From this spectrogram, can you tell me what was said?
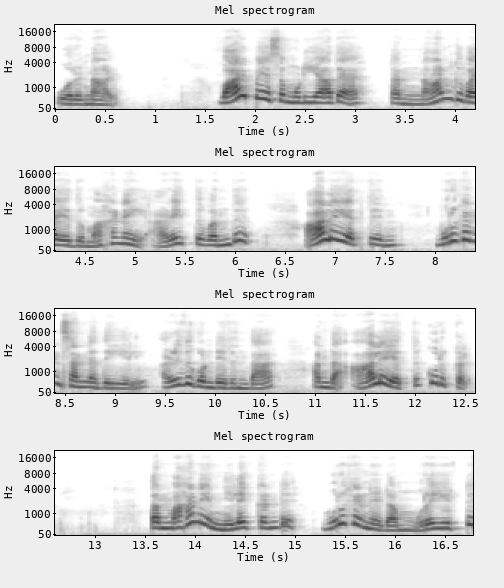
ஒரு நாள். வாய் பேச முடியாத தன் நான்கு வயது மகனை அழைத்து வந்து ஆலயத்தின் முருகன் சன்னதியில் அழுது கொண்டிருந்தார் அந்த ஆலயத்து குருக்கள். தன் மகனின் நிலை கண்டு முருகனிடம் முறையிட்டு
